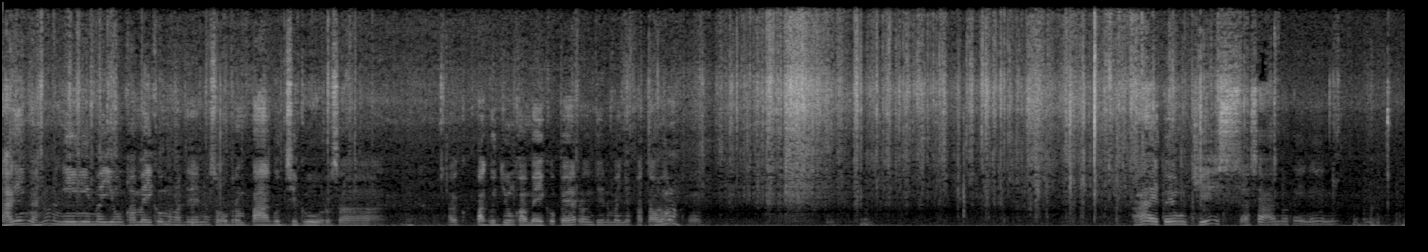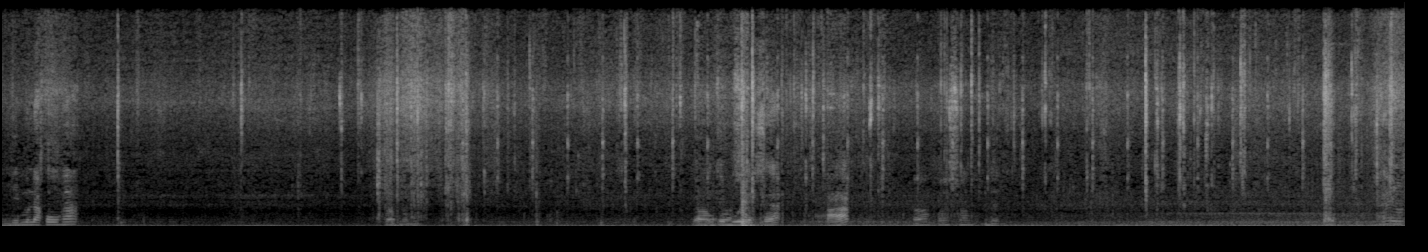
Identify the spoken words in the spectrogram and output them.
Laging ano, nangingimay yung kamay ko mga dre, no? sobrang pagod siguro sa... Ay, pagod yung kamay ko pero hindi naman yung katawan ko. Ah, ito yung cheese. Ah, sa ano rin, eh, no? Hindi mo nakuha. Yung sibuyas nga. Pak. Ayun.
